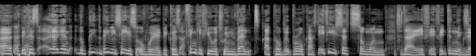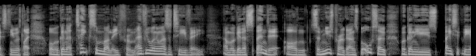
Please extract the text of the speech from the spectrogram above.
Uh, because uh, again, the, the, BBC is sort of weird because I think if you were to invent a public broadcast, if you said to someone today, if, if it didn't exist, and you was like, well, we're going to take some money from everyone who has a TV and we're going to spend it on some news programs, but also we're going to use basically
